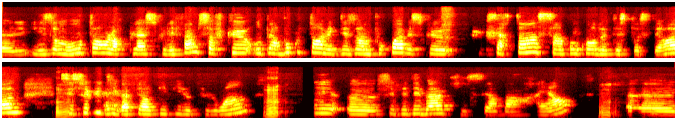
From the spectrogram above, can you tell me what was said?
euh, les hommes ont autant leur place que les femmes, sauf qu'on perd beaucoup de temps avec des hommes. Pourquoi? Parce que certains, c'est un concours de testostérone, Mm. c'est celui qui va faire le pipi le plus loin. Mm. Et euh, c'est des débats qui servent à rien, Mm. euh,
